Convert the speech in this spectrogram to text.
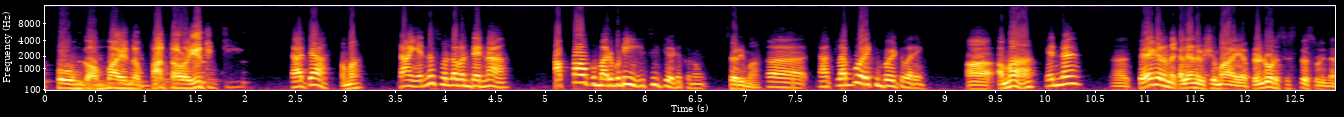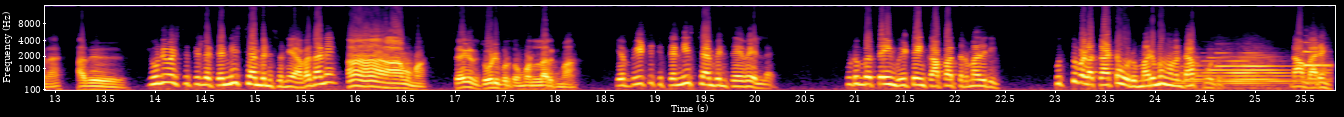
எப்போ உங்க அம்மா என்ன பார்த்தாலோ ஏத்திச்சு ராஜா அம்மா. நான் என்ன சொல்ல வந்தேன்னா அப்பாவுக்கு மறுபடியும் இசிஜி எடுக்கணும். சரிம்மா. நான் கிளப் வரைக்கும் போயிட்டு வரேன். அம்மா. என்ன? சேகரன் கல்யாண விஷயமா என் ஃப்ரெண்டோட சிஸ்டர் சொல்லியிருந்தானே அது யூனிவர்சிட்டியில டென்னிஸ் சாம்பியன் சொன்னியா அவதானே? ஆ, ஆ, ஆமாம்மா. சேகர் ஜோடி பொறுத்த ரொம்ப நல்லா இருக்குமா என் வீட்டுக்கு டென்னிஸ் சாம்பியன் தேவையில்லை. குடும்பத்தையும் வீட்டையும் காப்பாத்துற மாதிரி குத்து விளக்காட்ட ஒரு மருமகன் வந்தா போதும். நான் வரேன்.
